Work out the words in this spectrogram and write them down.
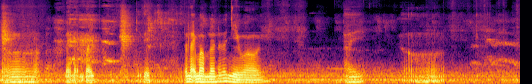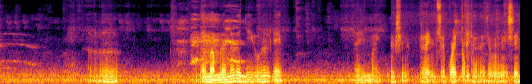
Đó đây là em quay thì nó nảy mầm lên, nó rất nhiều rồi đây đó. Đó. nảy mầm lên nó rất là nhiều, rất là đẹp đây, mày đây, em sẽ quay tổng thể cho mọi người xem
